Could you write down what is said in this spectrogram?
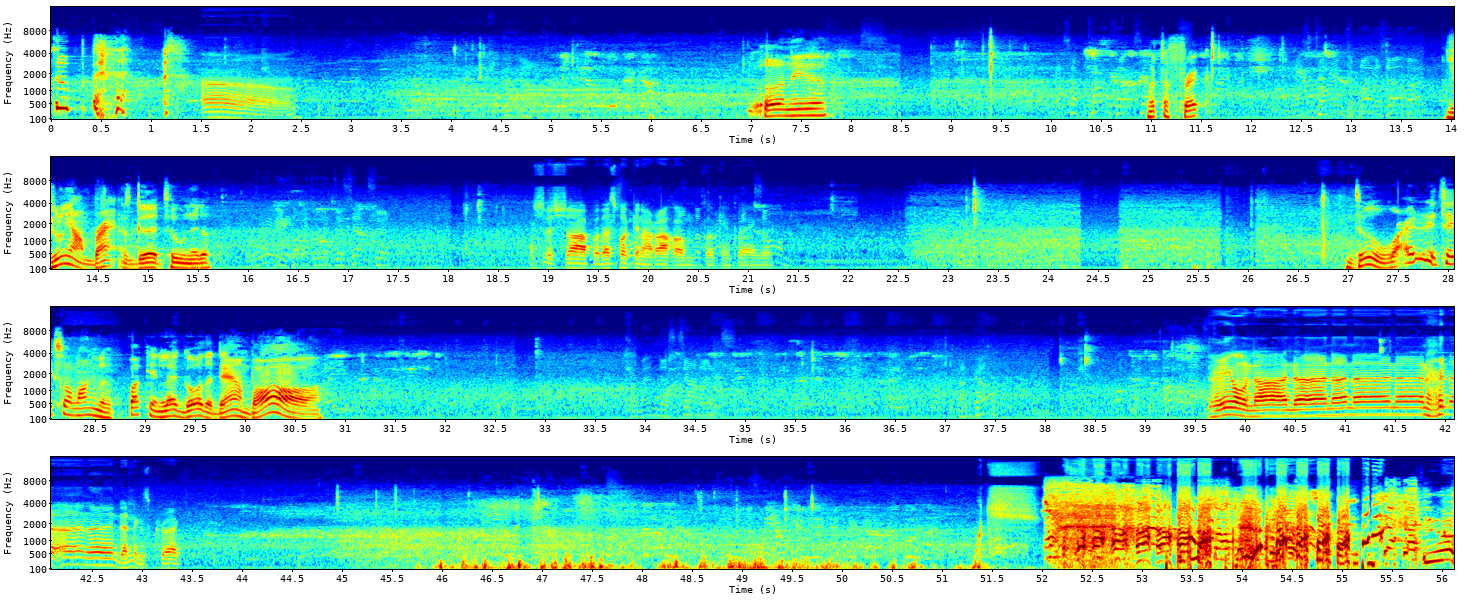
Doop. Oh. oh, nigga. What the frick? Julian Brandt is good too, nigga. I should have shot, but that's fucking Araujo I'm fucking playing with. Dude, why did it take so long to fucking let go of the damn ball? Damn, nah, nah, nah, nah, nah, nah, nah, That nigga's cracked. no,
